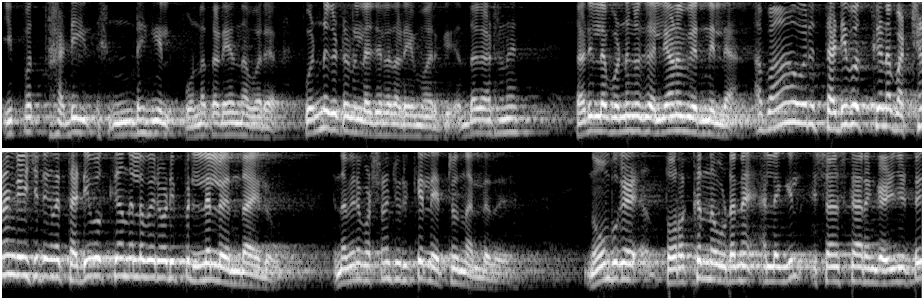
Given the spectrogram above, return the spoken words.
ഇപ്പം തടി ഉണ്ടെങ്കിൽ പൊണ്ണത്തടി എന്നാ പറയാം? പെണ്ണ് കിട്ടണില്ല ചില തടിയന്മാർക്ക്. എന്താ കാട്ടണേ? തടിയുള്ള പെണ്ണുങ്ങൾക്ക് കല്യാണം വരുന്നില്ല. അപ്പോൾ ആ ഒരു തടി വെക്കണ ഭക്ഷണം കഴിച്ചിട്ട് ഇങ്ങനെ തടി വെക്കുക എന്നുള്ള പരിപാടി ഇപ്പം ഇല്ലല്ലോ എന്തായാലും. എന്നാൽ പിന്നെ ഭക്ഷണം ചുരുക്കല്ലേ ഏറ്റവും നല്ലത്? നോമ്പ് തുറക്കുന്ന ഉടനെ അല്ലെങ്കിൽ ഇഷാസ്കാരം കഴിഞ്ഞിട്ട്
